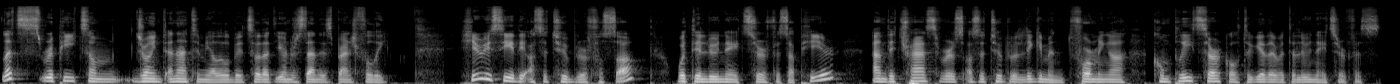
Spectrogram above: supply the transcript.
Let's repeat some joint anatomy a little bit so that you understand this branch fully. Here you see the acetabular fossa with the lunate surface up here and the transverse acetabular ligament forming a complete circle together with the lunate surface.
